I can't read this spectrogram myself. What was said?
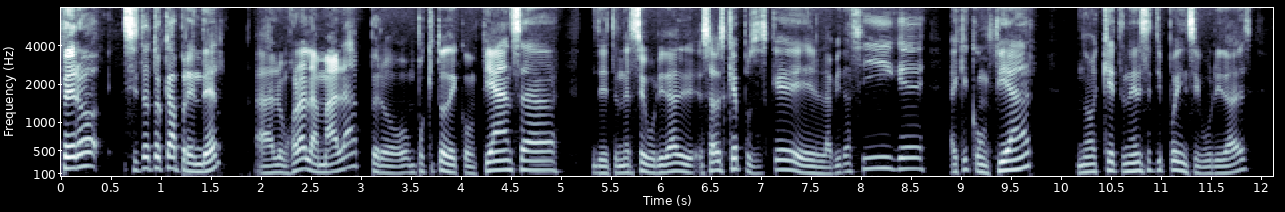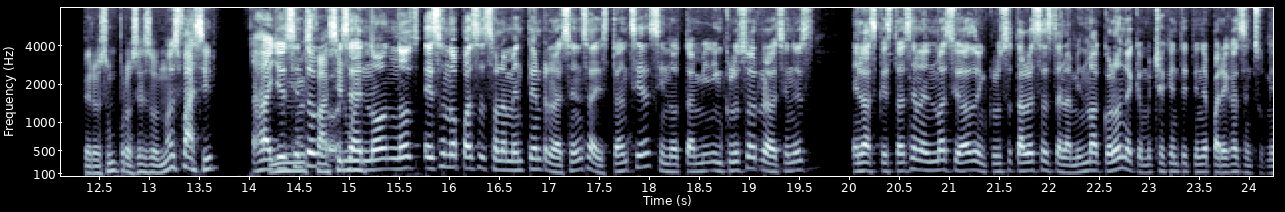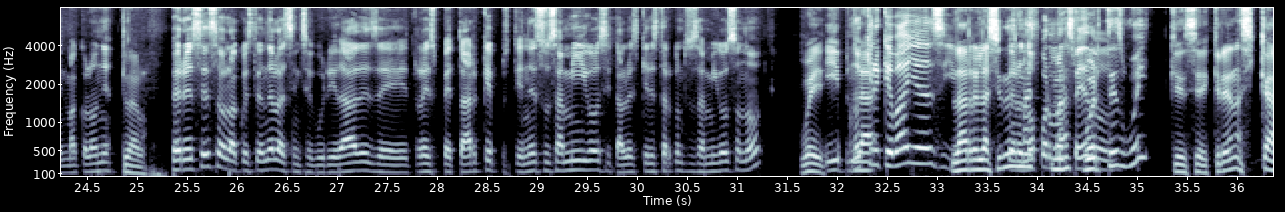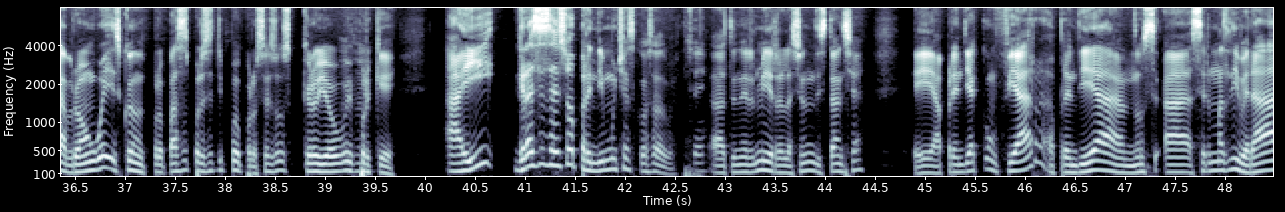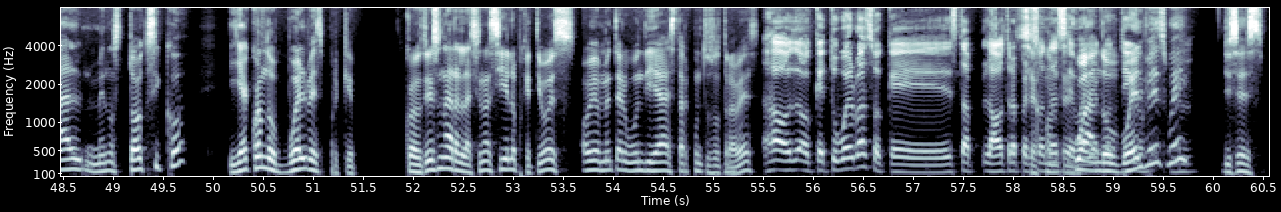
Pero sí te toca aprender, a lo mejor a la mala, pero un poquito de confianza, de tener seguridad. ¿Sabes qué? Pues es que la vida sigue, hay que confiar, no hay que tener ese tipo de inseguridades, pero es un proceso. No es fácil. Ajá, yo No siento, fácil, o sea, no, no, eso no pasa solamente en relaciones a distancia, sino también incluso relaciones en las que estás en la misma ciudad o incluso tal vez hasta en la misma colonia, que mucha gente tiene parejas en su misma colonia. Claro. Pero es eso, la cuestión de las inseguridades, de respetar que pues tiene sus amigos y tal vez quiere estar con sus amigos o no. Güey. Y no la- quiere que vayas. Y, Las relaciones pero no más, por más fuertes, güey, que se crean así cabrón, güey, es cuando pasas por ese tipo de procesos, creo yo, güey, porque ahí, gracias a eso aprendí muchas cosas, güey. Sí. A tener mi relación en distancia. Eh, aprendí a confiar, aprendí a, no a ser más liberal, menos tóxico. Y ya cuando vuelves, porque cuando tienes una relación así, el objetivo es obviamente algún día estar juntos otra vez. Ajá, o, o que tú vuelvas o que esta, la otra Se persona se, vaya Cuando contigo. vuelves, güey, Ujú. dices,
